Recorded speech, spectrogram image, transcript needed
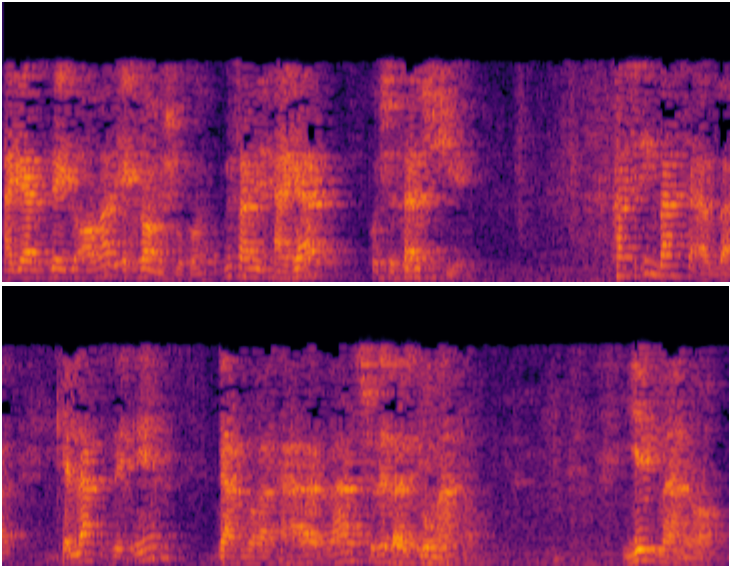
اگر زید آمد اکرامش بکن. می‌فهمید اگر پشت سرش چیه. پس این بحث اول که لفظ این در لغت عرب وضع شده برای دو معنا. یک معنا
